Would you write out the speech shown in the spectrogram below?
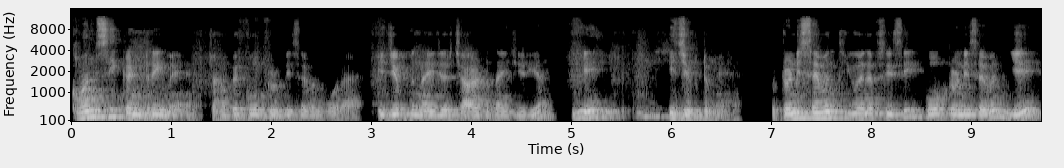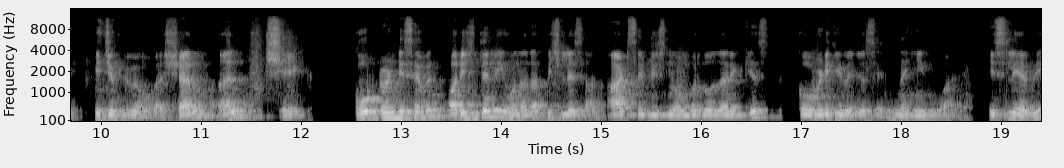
कौन सी कंट्री में है, जहाँ पे कोप 27 हो रहा है? इजिप्ट नाइजर चार्ट नाइजीरिया ये इजिप्ट में है। तो ट्वेंटी सेवंथ यूएनएफसीसी कोप 27 ये इजिप्ट में होगा शर्म अल शेख कोप 27 ओरिजिनली होना था पिछले साल 8 से 20 नवंबर 2021 कोविड की वजह से नहीं हुआ है। इसलिए अभी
